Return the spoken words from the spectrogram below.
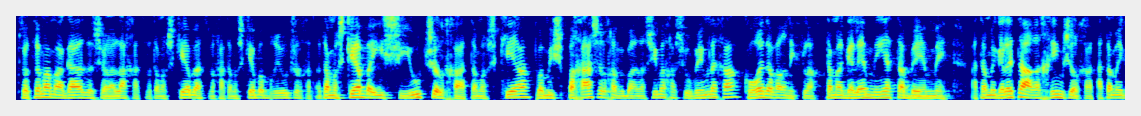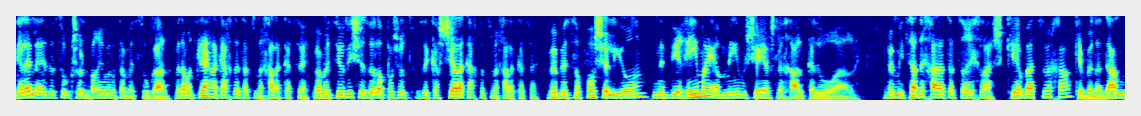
כשאתה יוצא מהמעגל הזה של הלחץ ואתה משקיע בעצמך, אתה משקיע בבריאות שלך, אתה משקיע באישיות שלך, אתה משקיע במשפחה שלך ובאנשים החשובים לך, קורה דבר נפלא. אתה מגלה מי אתה באמת. אתה מגלה את הערכים שלך, אתה מגלה לאיזה סוג של דברים אתה מסוגל. ואתה מצליח לקחת את עצמך לקצה. והמציאות היא שזה לא פשוט, זה קשה לקחת את עצמך לקצה. ובסופו של יום, נדירים הימים שיש לך על כדור הארץ. ומצד אחד אתה צריך להשקיע בעצמך כבן אדם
